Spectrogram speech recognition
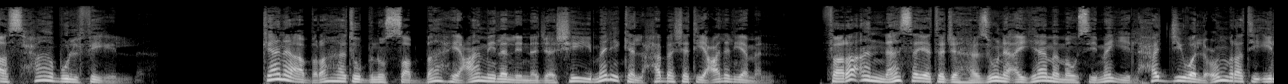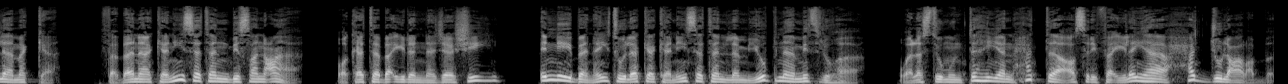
أصحاب الفيل. كان أبرهة بن الصباح عاملا للنجاشي ملك الحبشة على اليمن. فرأى الناس يتجهزون أيام موسمي الحج والعمرة إلى مكة. فبنى كنيسة بصنعاء. وكتب إلى النجاشي إني بنيت لك كنيسة لم يبنى مثلها. ولست منتهيا حتى أصرف إليها حج العرب.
